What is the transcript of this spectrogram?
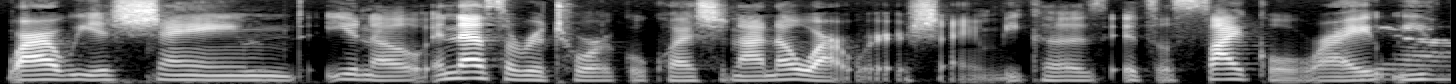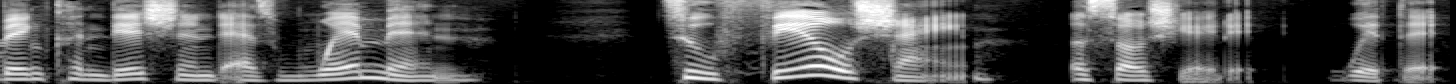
Why are we ashamed? You know, and that's a rhetorical question. I know why we're ashamed because it's a cycle, right? Yeah. We've been conditioned as women to feel shame associated with it.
